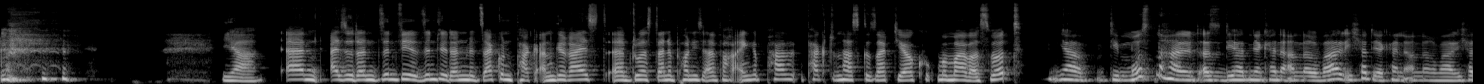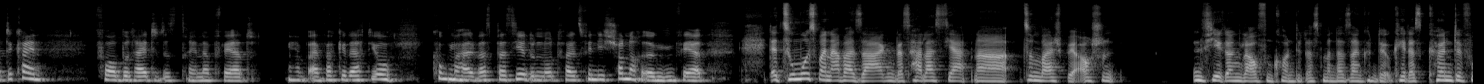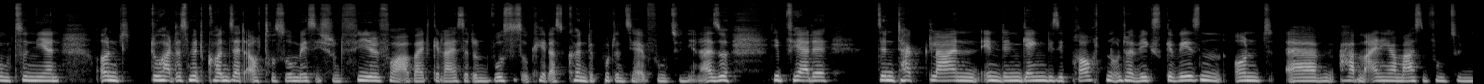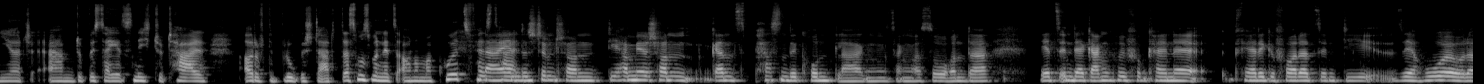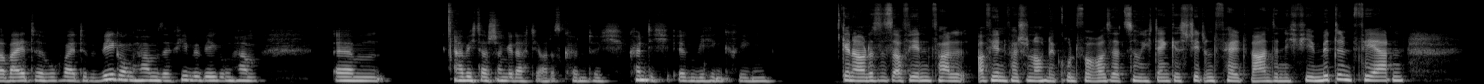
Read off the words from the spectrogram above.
ja, ähm, also dann sind wir, sind wir dann mit Sack und Pack angereist. Äh, du hast deine Ponys einfach eingepackt und hast gesagt, ja, gucken wir mal, was wird. Ja, die mussten halt, also die hatten ja keine andere Wahl. Ich hatte ja keine andere Wahl. Ich hatte kein vorbereitetes Trainerpferd. Ich habe einfach gedacht, jo, guck mal halt, was passiert. Und notfalls finde ich schon noch irgendein Pferd. Dazu muss man aber sagen, dass Halasjatna zum Beispiel auch schon einen Viergang laufen konnte, dass man da sagen könnte, okay, das könnte funktionieren. Und du hattest mit Konzert auch dressurmäßig schon viel Vorarbeit geleistet und wusstest, okay, das könnte potenziell funktionieren. Also die Pferde sind taktklar in, den Gängen, die sie brauchten, unterwegs gewesen und ähm, haben einigermaßen funktioniert. Ähm, du bist da jetzt nicht total out of the blue gestartet. Das muss man jetzt auch noch mal kurz festhalten. Nein, das stimmt schon. Die haben ja schon ganz passende Grundlagen, sagen wir es so. Und da jetzt in der Gangprüfung keine Pferde gefordert sind, die sehr hohe oder weite, hochweite Bewegungen haben, sehr viel Bewegung haben, ähm, habe ich da schon gedacht, ja, das könnte ich, könnte ich irgendwie hinkriegen. Genau, das ist auf jeden Fall, auf jeden Fall schon auch eine Grundvoraussetzung. Ich denke, es steht und fällt wahnsinnig viel mit den Pferden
